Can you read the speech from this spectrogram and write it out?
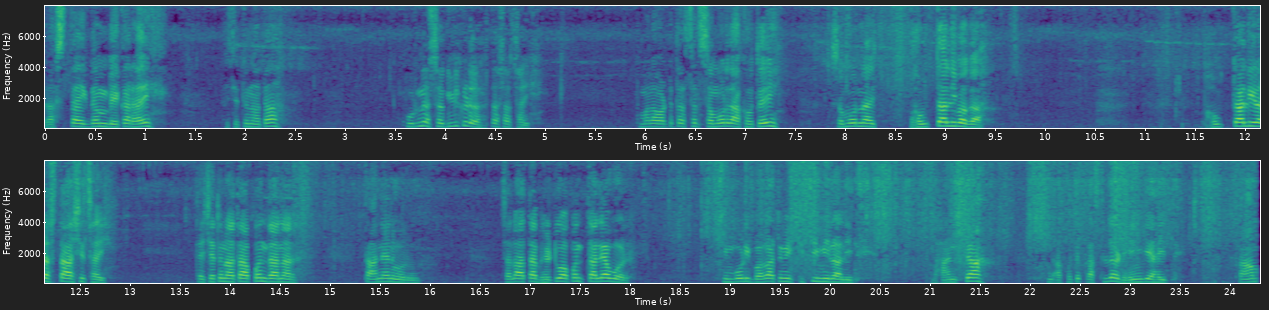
रस्ता एकदम बेकार आहे. त्याच्यातून आता पूर्ण सगळीकडं तसाच आहे. तुम्हाला वाटत असेल समोर दाखवतोय. समोर नाही भवताली बघा. भवताली रस्ता अशीच आहे. त्याच्यातून आता आपण जाणार ताण्यांवरून चला आता भेटू आपण तल्यावर चिंबोडी बघा तुम्ही किती मिळालीत भानच्या दाखवते कसलं ढेंगे आहेत. काम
